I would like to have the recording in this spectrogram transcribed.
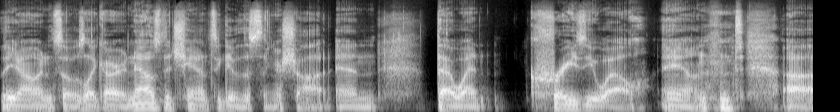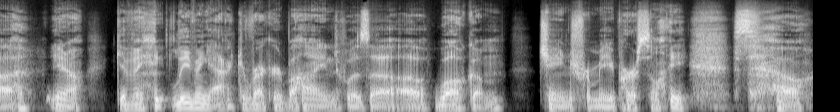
You know, and so it was like, all right, now's the chance to give this thing a shot. And that went crazy well. And uh, you know, giving leaving active record behind was a, a welcome change for me personally. So,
